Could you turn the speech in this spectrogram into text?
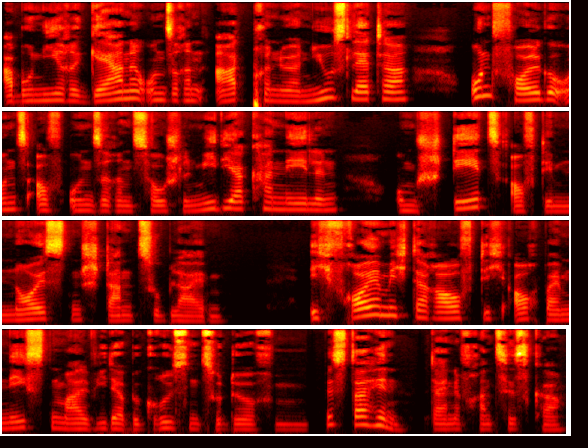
Abonniere gerne unseren Artpreneur Newsletter und folge uns auf unseren Social Media Kanälen um stets auf dem neuesten Stand zu bleiben. Ich freue mich darauf, dich auch beim nächsten Mal wieder begrüßen zu dürfen. Bis dahin, deine Franziska.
